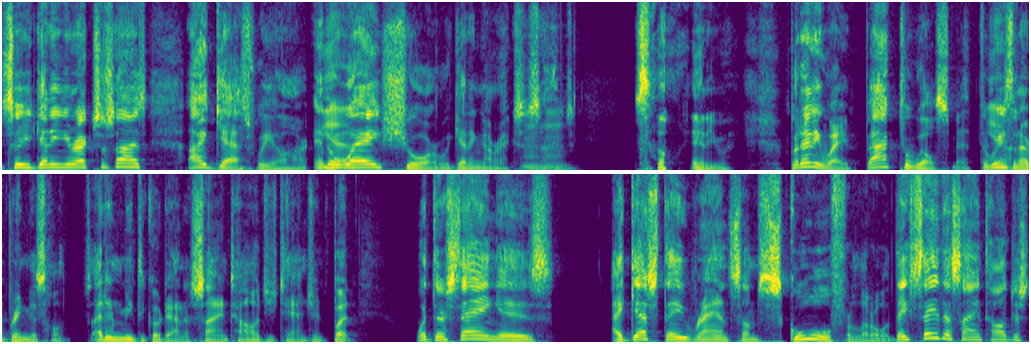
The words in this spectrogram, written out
So you're getting your exercise? I guess we are. In Yeah. Mm-hmm. a way, sure, we're getting our exercise. So anyway, but anyway, back to Will Smith. The Yeah. reason I bring this whole, I didn't mean to go down a Scientology tangent, but what they're saying is, I guess they ran some school for a little. They say the Scientologists,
